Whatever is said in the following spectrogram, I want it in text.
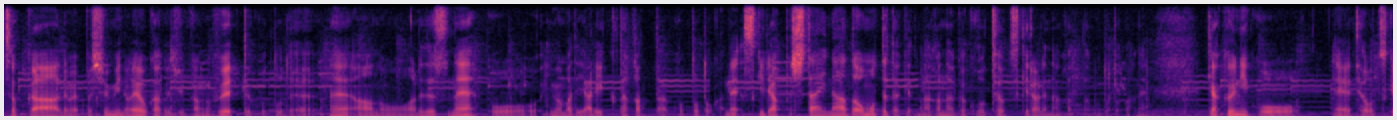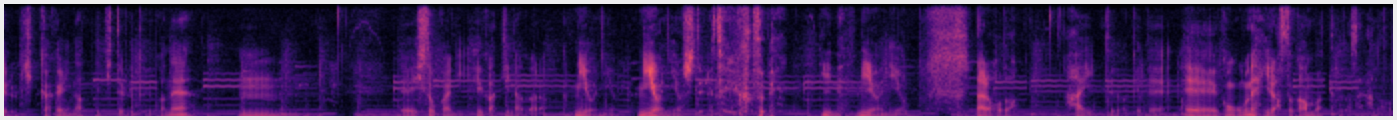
そっか、でもやっぱ趣味の絵を描く時間が増えってことで、ね、あの、あれですね、こう、今までやりたかったこととかね、スキルアップしたいなとは思ってたけど、なかなかこう手をつけられなかったこととかね、逆にこう、えー、手をつけるきっかけになってきてるというかね、うん、えー、密かに描きながら、ニヨニヨ、ニヨニヨしてるということで いいね、ニヨニヨ。なるほど。はい。というわけで、えー、今後もね、イラスト頑張ってください。あの、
